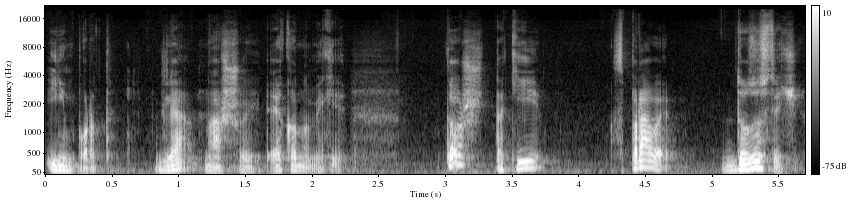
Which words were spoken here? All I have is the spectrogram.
імпорт для нашої економіки. Тож такі справи. До зустрічі!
